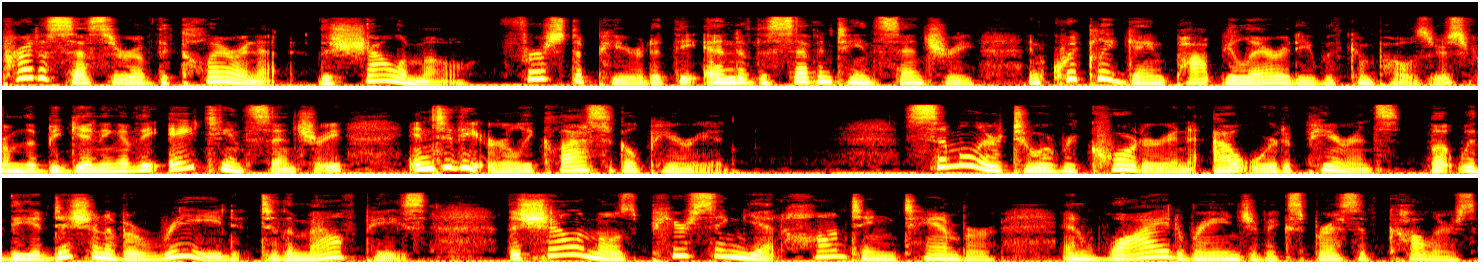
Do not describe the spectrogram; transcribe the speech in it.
Predecessor of the clarinet, the chalumeau, first appeared at the end of the 17th century and quickly gained popularity with composers from the beginning of the 18th century into the early classical period. Similar to a recorder in outward appearance, but with the addition of a reed to the mouthpiece, the chalumeau's piercing yet haunting timbre and wide range of expressive colors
